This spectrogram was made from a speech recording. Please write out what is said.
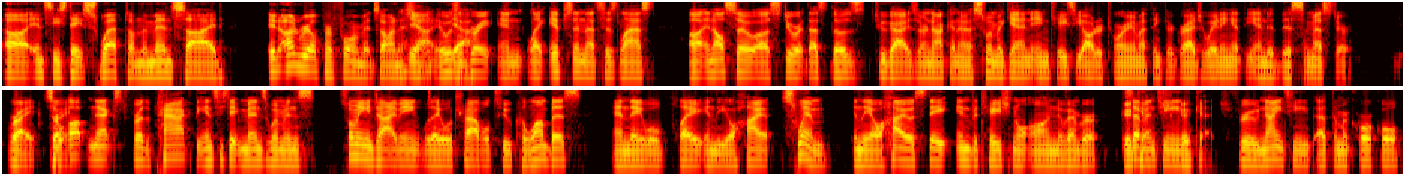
uh, NC State swept on the men's side. An unreal performance, honestly. Yeah, it was a great and like Ipsen, that's his last, uh, and also uh, Stewart. That's those two guys are not going to swim again in Casey Auditorium. I think they're graduating at the end of this semester. right. So right. up next for the pack, the NC State men's women's swimming and diving. They will travel to Columbus and they will play in the Ohio swim in the Ohio State Invitational on November Good catch, seventeenth good catch. through nineteenth at the McCorkle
